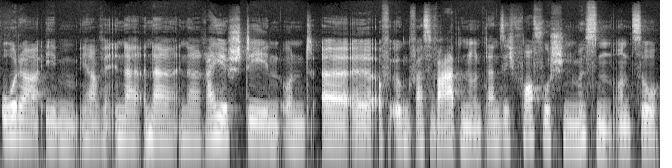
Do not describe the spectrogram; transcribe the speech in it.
Oder eben, ja, in der, in der, in der Reihe stehen und äh, auf irgendwas warten und dann sich vorfuschen müssen und so.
